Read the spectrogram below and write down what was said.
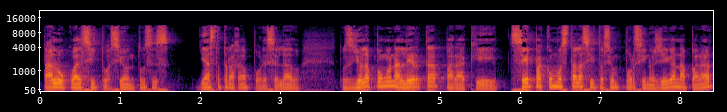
tal o cual situación. Entonces, ya está trabajada por ese lado. Entonces yo la pongo en alerta para que sepa cómo está la situación por si nos llegan a parar,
